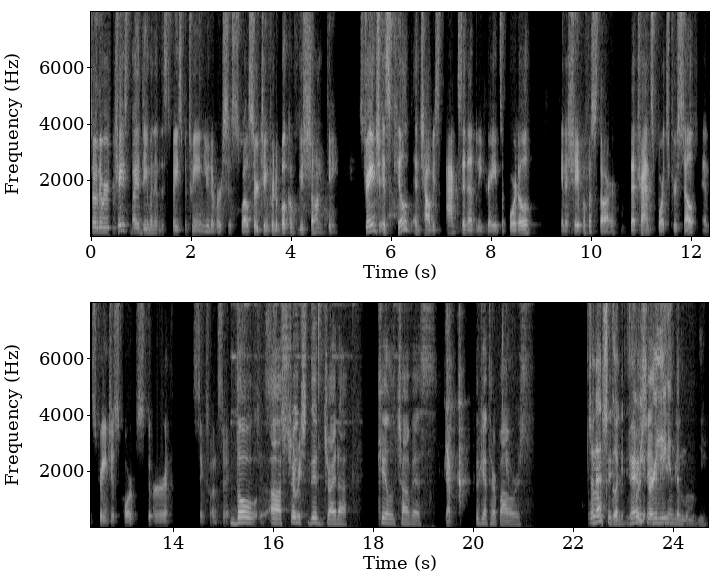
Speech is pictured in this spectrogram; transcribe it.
So they were chased by a demon in the space between universes while searching for the Book of Vishanti. Strange is killed, and Chavez accidentally creates a portal in the shape of a star that transports herself and Strange's corpse to Earth 616. Though uh, Strange did try to kill Chavez Yep. to get her powers. So Well, that's good. Very early in the movie.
